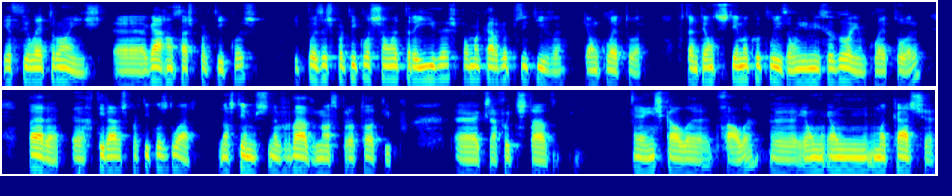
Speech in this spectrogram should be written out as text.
Esses eletrões uh, agarram-se às partículas e depois as partículas são atraídas para uma carga positiva, que é um coletor. Portanto, é um sistema que utiliza um ionizador e um coletor para uh, retirar as partículas do ar. Nós temos, na verdade, o nosso protótipo uh, que já foi testado é em escala de sala. Uh, é um, é um, uma caixa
